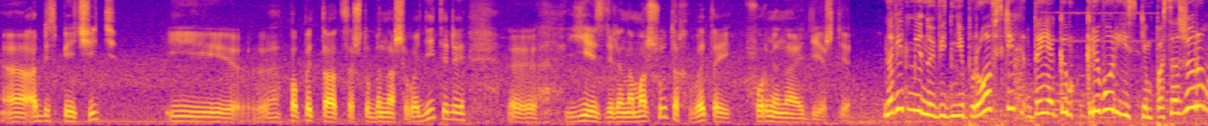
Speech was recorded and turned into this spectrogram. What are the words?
э, обеспечить и э, попытаться, чтобы наши водители э, ездили на маршрутах в этой форменной одежде. На відміну від дніпровських, деяким криворізьким пасажирам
